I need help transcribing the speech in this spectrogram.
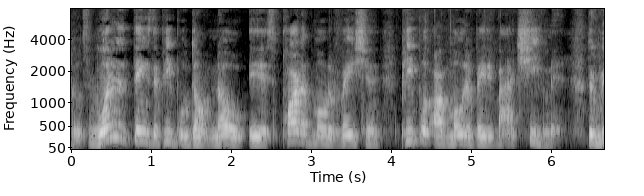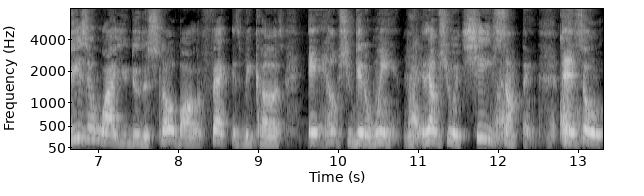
go to One of the things that people don't know is part of motivation, people are motivated by achievement. The reason why you do the snowball effect is because it helps you get a win. Right. It helps you achieve something. quick and so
